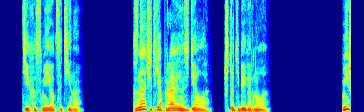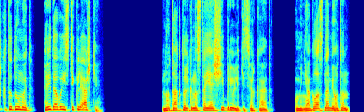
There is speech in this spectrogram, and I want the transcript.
– тихо смеется Тина. «Значит, я правильно сделала, что тебе вернула. Мишка-то думает, рядовые стекляшки. Но так только настоящие брюлики сверкают. У меня глаз наметан».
